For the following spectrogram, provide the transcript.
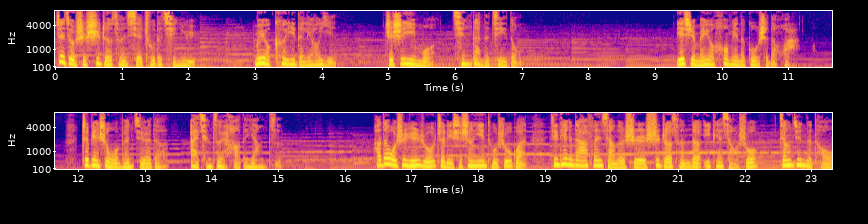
这就是施哲存写出的情语，没有刻意的撩引，只是一抹清淡的悸动。也许没有后面的故事的话，这便是我们觉得爱情最好的样子。好的，我是云如，这里是声音图书馆。今天跟大家分享的是施哲存的一篇小说《将军的头》。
